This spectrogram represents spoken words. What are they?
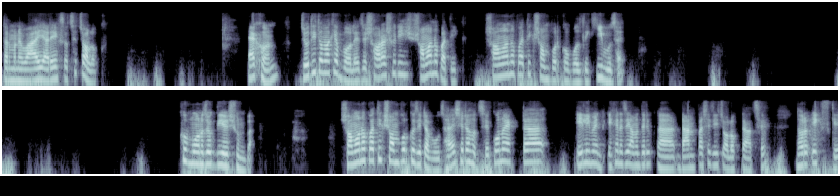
তার মানে ওয়াই আর এক্স হচ্ছে চলক। এখন যদি তোমাকে বলে যে সরাসরি সমানুপাতিক সমানুপাতিক সম্পর্ক বলতে কি বোঝায়? খুব মনোযোগ দিয়ে শুনবা। সমানুপাতিক সম্পর্ক যেটা বোঝায়, সেটা হচ্ছে কোনো একটা এলিমেন্ট এখানে যে আমাদের ডান পাশে যে চলকটা আছে, ধরো এক্স কে,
